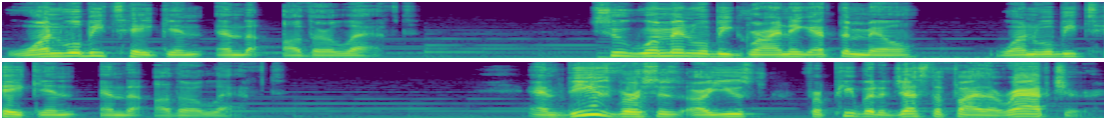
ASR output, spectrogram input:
one will be taken and the other left. Two women will be grinding at the mill, one will be taken and the other left. And these verses are used for people to justify the rapture.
